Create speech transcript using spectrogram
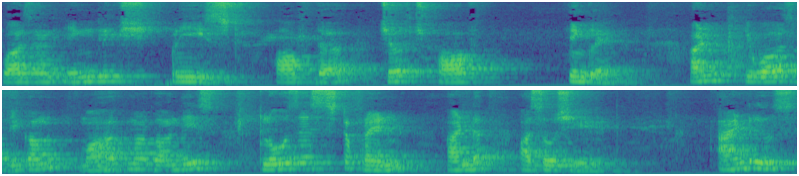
was an English priest of the Church of England and he was become Mahatma Gandhi's closest friend and associate. Andrews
